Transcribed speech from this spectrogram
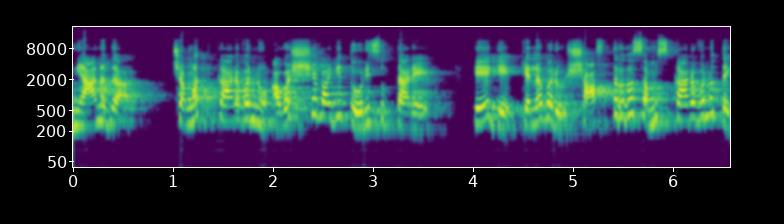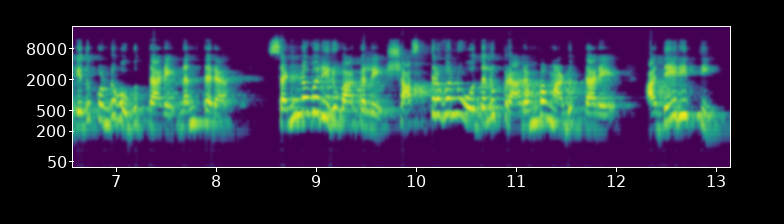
ಜ್ಞಾನದ ಚಮತ್ಕಾರವನ್ನು ಅವಶ್ಯವಾಗಿ ತೋರಿಸುತ್ತಾರೆ. ಹೇಗೆ? ಕೆಲವರು ಶಾಸ್ತ್ರದ ಸಂಸ್ಕಾರವನ್ನು ತೆಗೆದುಕೊಂಡು ಹೋಗುತ್ತಾರೆ. ನಂತರ ಸಣ್ಣವರಿರುವಾಗಲೇ ಶಾಸ್ತ್ರವನ್ನು ಓದಲು ಪ್ರಾರಂಭ ಮಾಡುತ್ತಾರೆ. ಅದೇ ರೀತಿ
